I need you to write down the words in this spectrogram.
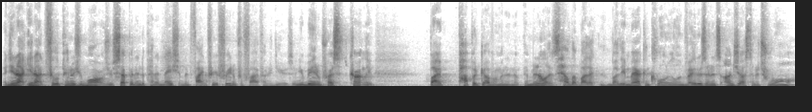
And you're not, you're not Filipinos, you're Moros. You're a separate, independent nation, been fighting for your freedom for 500 years. And you're being oppressed currently by puppet government in, Manila. is held up by the, by the American colonial invaders, and it's unjust and it's wrong.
